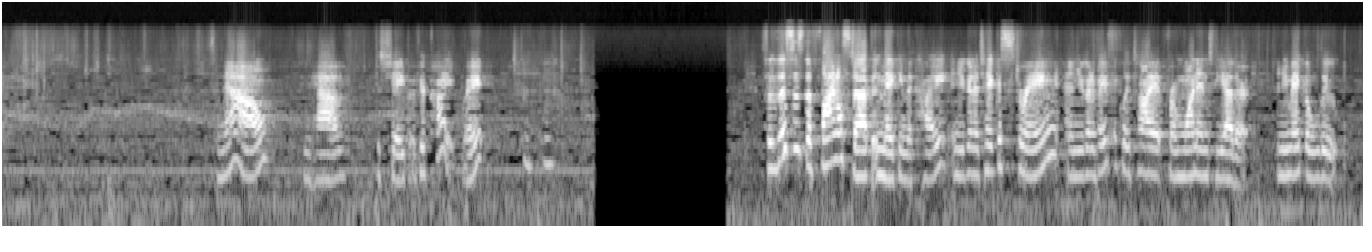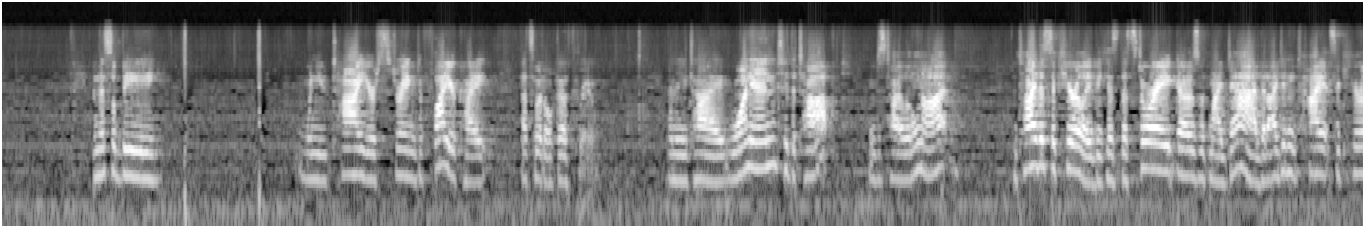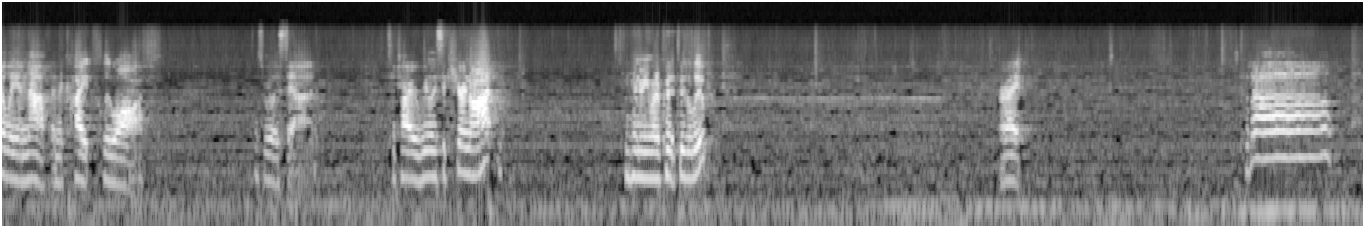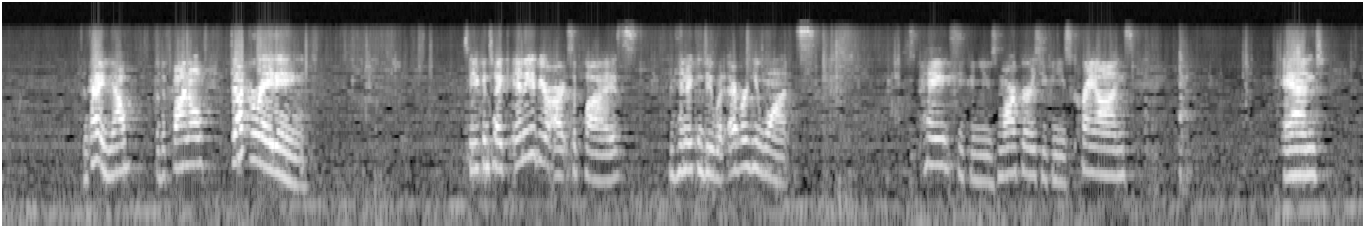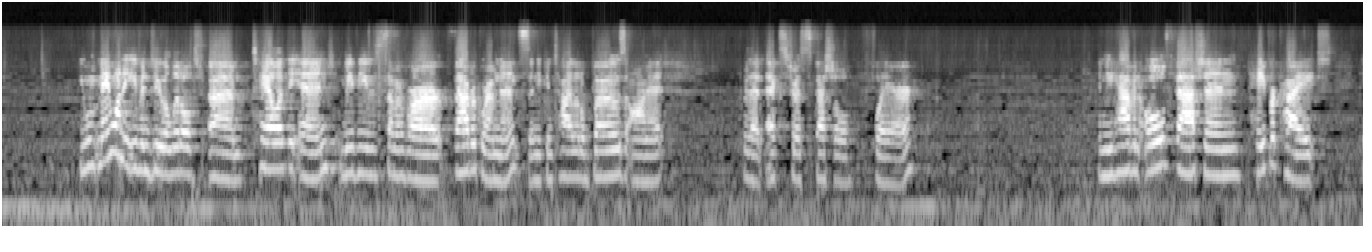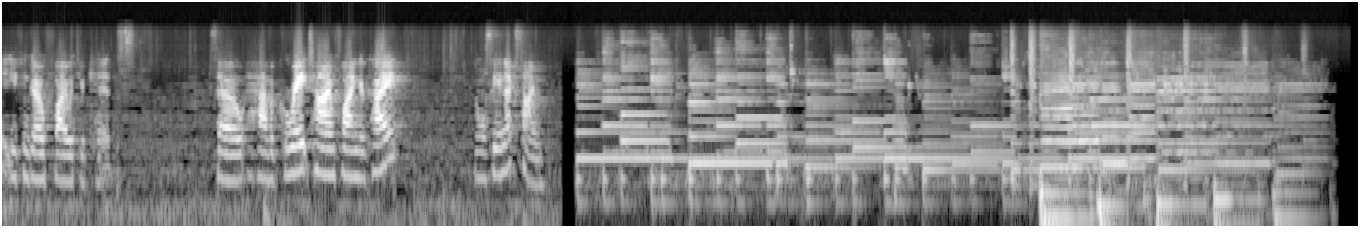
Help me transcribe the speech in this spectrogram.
So now you have the shape of your kite, right? Mm -hmm. So this is the final step in making the kite, and you're going to take a string, and you're going to basically tie it from one end to the other, and you make a loop. And this will be when you tie your string to fly your kite, that's what it'll go through. And then you tie one end to the top, you just tie a little knot, and tie this securely because the story goes with my dad that I didn't tie it securely enough and the kite flew off. It was really sad. So tie a really secure knot. And Henry, you want to put it through the loop? All right. Ta-da! Okay, now for the final decorating. So you can take any of your art supplies, and Henry can do whatever he wants. Paints, you can use markers, you can use crayons, and you may want to even do a little um, tail at the end. We've used some of our fabric remnants, and you can tie little bows on it for that extra special flair. And you have an old-fashioned paper kite that you can go fly with your kids. So have a great time flying your kite, and we'll see you next time.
